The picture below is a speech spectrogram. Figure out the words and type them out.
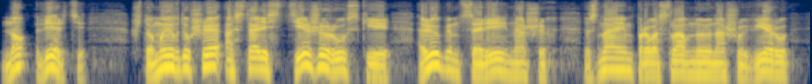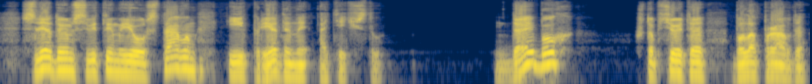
Но верьте, что мы в душе остались те же русские, любим царей наших, знаем православную нашу веру, следуем святым ее уставам и преданы Отечеству. Дай Бог, чтоб все это была правда,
